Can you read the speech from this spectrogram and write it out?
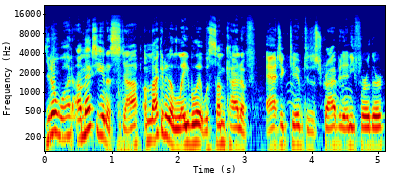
You know what? I'm actually gonna stop. I'm not gonna label it with some kind of adjective to describe it any further.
